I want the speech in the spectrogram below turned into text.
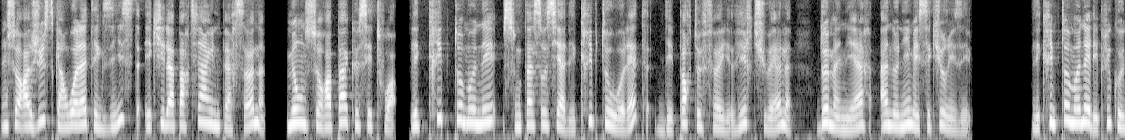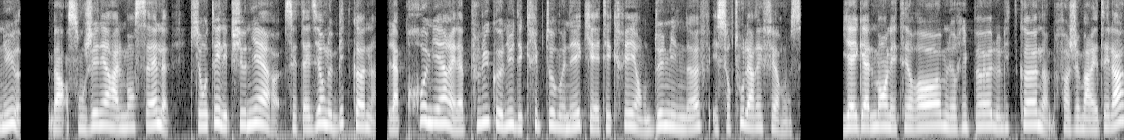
On saura juste qu'un wallet existe et qu'il appartient à une personne, mais on ne saura pas que c'est toi. Les crypto-monnaies sont associées à des crypto-wallets, des portefeuilles virtuels, de manière anonyme et sécurisée. Les crypto-monnaies les plus connues ben, sont généralement celles qui ont été les pionnières, c'est-à-dire le Bitcoin, la première et la plus connue des crypto-monnaies qui a été créée en 2009 et surtout la référence. Il y a également l'Ethereum, le Ripple, le Bitcoin, enfin je vais m'arrêter là.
